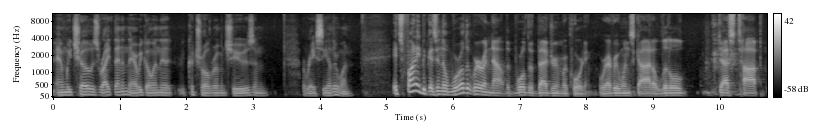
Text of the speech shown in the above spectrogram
and we chose right then and there. We go in the control room and choose and erase the other one. It's funny because in the world that we're in now, the world of bedroom recording, where everyone's got a little desktop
